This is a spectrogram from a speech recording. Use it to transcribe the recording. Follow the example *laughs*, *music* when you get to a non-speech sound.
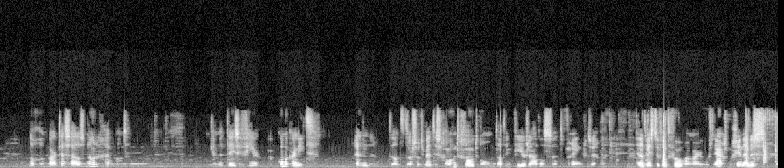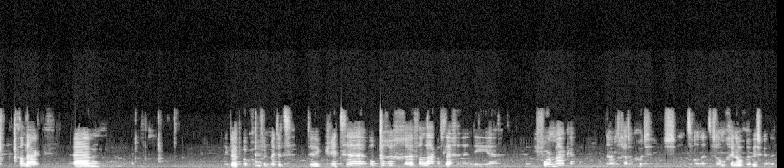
nog een paar testzadels nodig heb. Want met deze vier kom ik er niet. En dat het assortiment is gewoon te groot om dat in vier zadels uh, te verenigen, zeg maar. En dat wisten we van tevoren, maar je moest ergens beginnen, dus vandaar. Um, ik heb ook geoefend met het, de grid uh, op de rug uh, van lakens leggen en die, die vorm maken. Nou, dat gaat ook goed. Dus het is allemaal geen hogere wiskunde.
